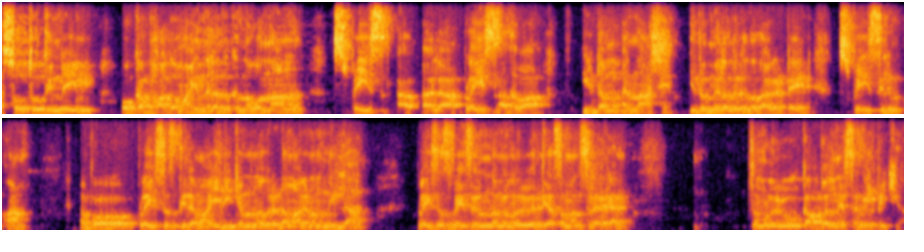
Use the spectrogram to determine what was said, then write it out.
സ്വത്വത്തിന്റെയും ഒക്കെ ഭാഗമായി നിലനിൽക്കുന്ന ഒന്നാണ് സ്പേസ് അല്ല പ്ലേസ് അഥവാ ഇടം എന്ന ആശയം. ഇത് നിലനിൽക്കുന്നതാകട്ടെ സ്പേസിലും ആണ്. അപ്പോ പ്ലേസ് സ്ഥിരമായിരിക്കുന്ന ഒരിടമാകണമെന്നില്ല പ്ലേസും സ്പേസിലും തമ്മിലുള്ള ഒരു വ്യത്യാസം മനസ്സിലാക്കാൻ നമ്മളൊരു കപ്പലിനെ സങ്കല്പിക്കുക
